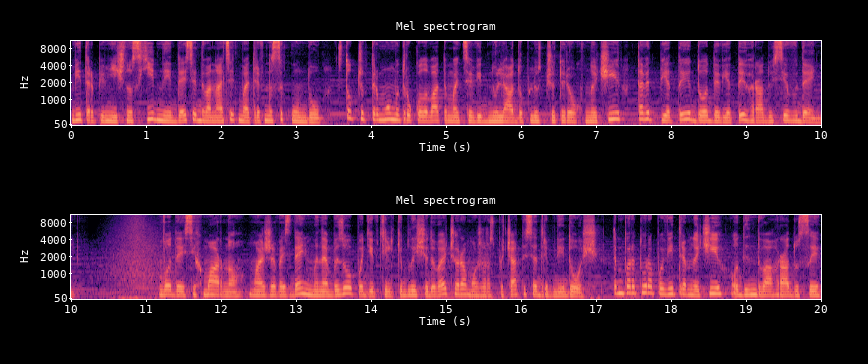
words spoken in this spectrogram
Вітер північно-східний 10-12 метрів на секунду. Стопчик термометру коливатиметься від 0 до плюс 4 вночі та від 5 до 9 градусів в день. В Одесі хмарно. Майже весь день мине без опадів, тільки ближче до вечора може розпочатися дрібний дощ. Температура повітря вночі 1-2 градуси,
